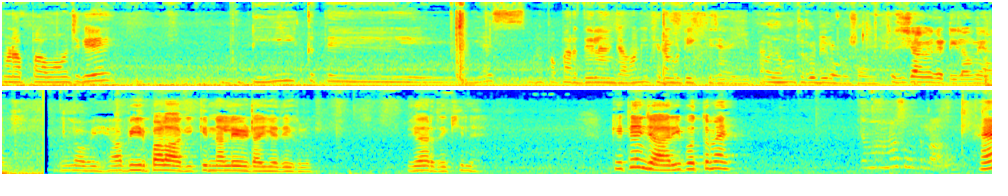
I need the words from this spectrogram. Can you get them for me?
ਹੁਣ ਆਪਾਂ ਪਹੁੰਚ ਗਏ। ਬੁਟੀਕ ਤੇ ਯੈਸ ਹੁਣ ਆਪਾਂ ਪਰਦੇ ਲੈਣ ਜਾਵਾਂਗੇ ਫਿਰ ਬੁਟੀਕ ਤੇ ਜਾਈਏ ਆ ਜਾ ਮੈਂ ਤੇ ਗੱਡੀ ਲਾਉਣਾ ਸ਼ਾਮ ਨੂੰ। ਤੁਸੀਂ ਸ਼ਾਮੇ ਗੱਡੀ ਲਾਓ ਮੈਂ ਆ ਗਈ। ਲਓ ਵੀ ਆ ਵੀਰਪਾਲ ਆ ਗਈ ਕਿੰਨਾ ਲੇਟ ਆਈ ਹੈ ਦੇਖ ਲਓ। ਯਾਰ ਦੇਖੀ ਲੈ। ਕਿਤੇ ਨੀ ਜਾ ਰਹੀ ਪੁੱਤ ਮੈਂ। ਤੇ ਮੰਮਾ ਸੂਟ ਲਾ ਲਓ ਹੈ?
